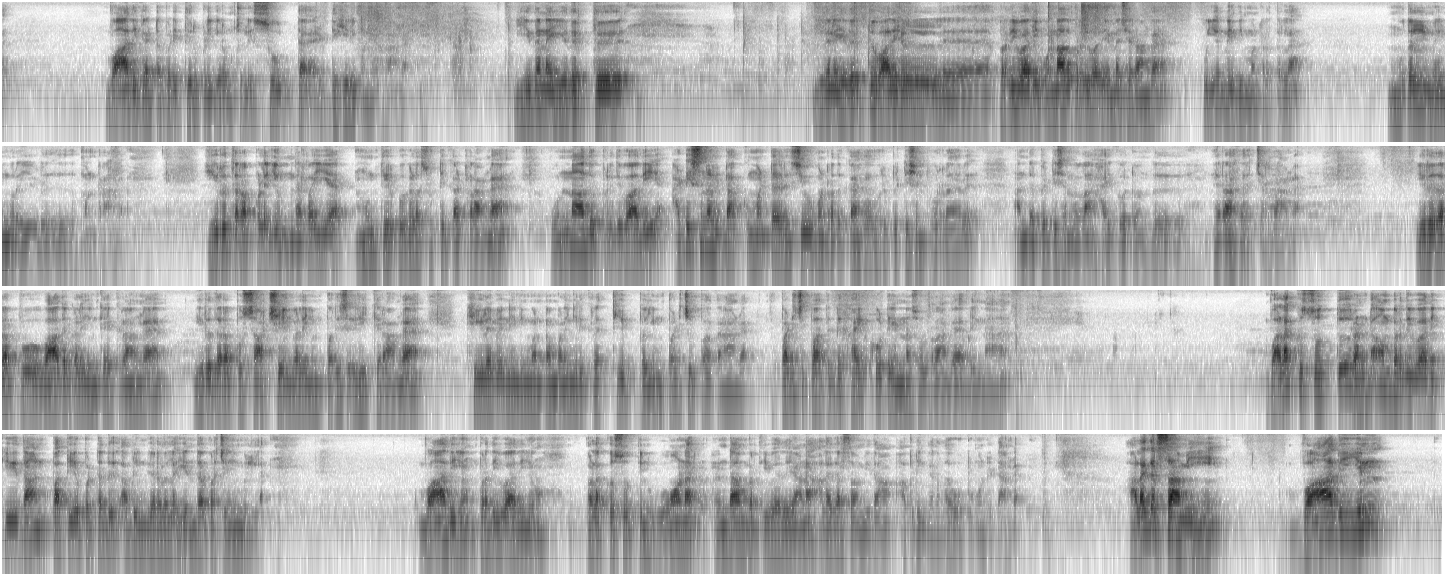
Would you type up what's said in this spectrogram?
வாதி கேட்டபடி தீர்ப்பளிக்கிறோம்னு சொல்லி சூட்டை டிகிரி பண்ணிடுறாங்க. இதனை எதிர்த்து இதனை எதிர்த்து வாதிகள் பிரதிவாதி ஒன்றாவது பிரதிவாதி என்ன செய்கிறாங்க உயர்நீதிமன்றத்தில் முதல் மேல்முறையீடு பண்ணுறாங்க இரு தரப்புலையும் நிறைய முன் தீர்ப்புகளை சுட்டி காட்டுறாங்க. ஒன்றாவது பிரதிவாதி அடிஷ்னல் டாக்குமெண்ட்டை ரிசீவ் பண்ணுறதுக்காக ஒரு பெட்டிஷன் போடுறாரு. அந்த பெட்டிஷனெல்லாம் ஹைகோர்ட் வந்து நிராகரிச்சிடுறாங்க. இருதரப்பு வாதங்களையும் கேட்குறாங்க இருதரப்பு சாட்சியங்களையும் பரிசீலிக்கிறாங்க கீழமை நீதிமன்றம் வழங்கியிருக்கிற தீர்ப்பையும் படித்து பார்க்குறாங்க. படித்து பார்த்துட்டு ஹைகோர்ட் என்ன சொல்கிறாங்க அப்படின்னா வழக்கு சொத்து ரெண்டாம் பிரதிவாதிக்கு தான் பாத்தியப்பட்டது அப்படிங்கிறதுல எந்த பிரச்சனையும் இல்லை. வாதியும் பிரதிவாதியும் வழக்கு சொத்தின் ஓனர் ரெண்டாம் பிரதிவாதியான அழகர்சாமி தான் அப்படிங்கிறத ஒப்புக்கொண்டுட்டாங்க. அழகர் சாமி வாதியின்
